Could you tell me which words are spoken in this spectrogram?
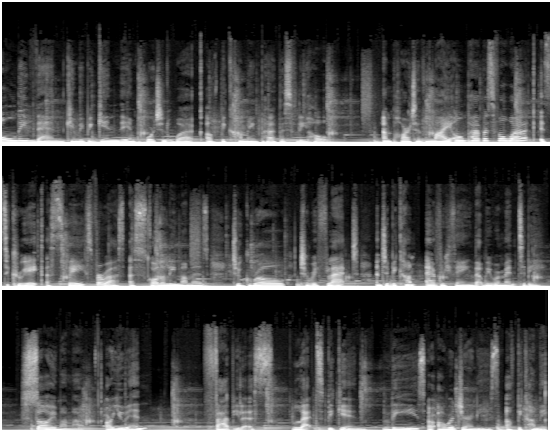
Only then can we begin the important work of becoming purposefully whole. And part of my own purposeful work is to create a space for us as scholarly mamas to grow, to reflect, and to become everything that we were meant to be. So, mama, are you in? Fabulous. Let's begin. These are our journeys of becoming.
